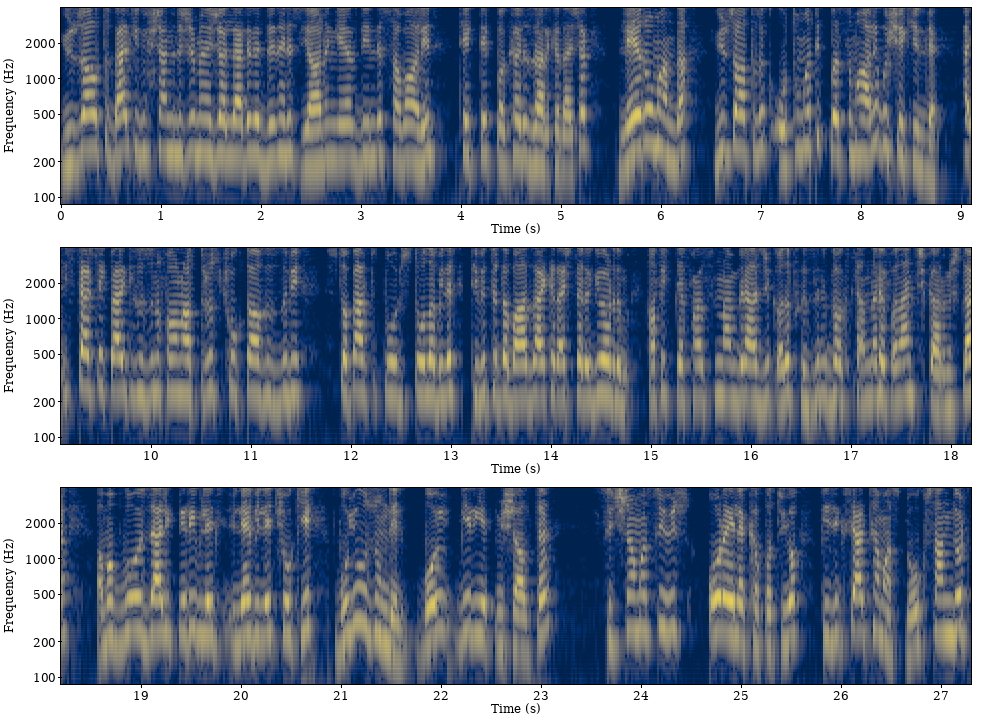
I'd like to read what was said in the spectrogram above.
106 belki güçlendirici menajerlerde de deneriz. Yarın geldiğinde sabahleyin tek tek bakarız arkadaşlar. L Roman'da 106'lık otomatik basım hali bu şekilde. Ha istersek belki hızını falan arttırırız. Çok daha hızlı bir stoper futbolcusu da olabilir. Twitter'da bazı arkadaşları gördüm. Hafif defansından birazcık alıp hızını 90'lara falan çıkarmışlar. Ama bu özellikleri bile, bile bile çok iyi. Boyu uzun değil. Boy 1.76. Sıçraması 100 orayla kapatıyor. Fiziksel temas 94.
